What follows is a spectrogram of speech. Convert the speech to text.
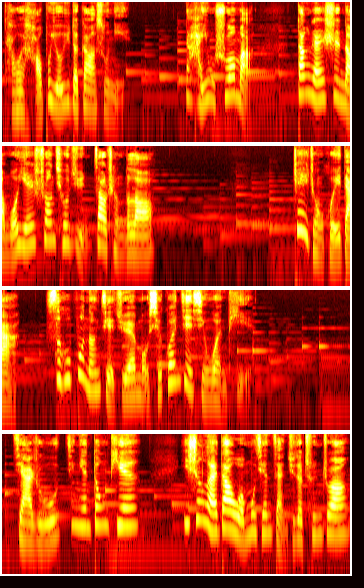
他会毫不犹豫地告诉你：“那还用说吗？当然是脑膜炎双球菌造成的喽。”这种回答似乎不能解决某些关键性问题。假如今年冬天，医生来到我目前暂居的村庄，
